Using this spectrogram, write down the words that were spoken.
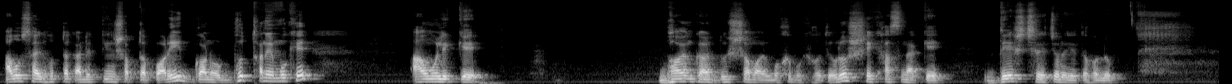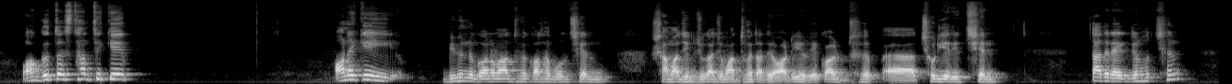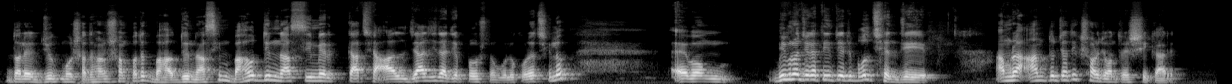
আবু সাইদ হত্যাকাণ্ডের তিন সপ্তাহ পরেই গণ অভ্যুত্থানের মুখে আওয়ামী লীগকে ভয়ঙ্কর দুঃসময়ের মুখোমুখি হতে হলো। শেখ হাসিনাকে দেশ ছেড়ে চলে যেতে হলো। অজ্ঞাত স্থান থেকে অনেকেই বিভিন্ন গণমাধ্যমে কথা বলছেন, সামাজিক যোগাযোগ মাধ্যমে তাদের অডিও রেকর্ড ছড়িয়ে দিচ্ছেন। তাদের একজন হচ্ছেন দলের যুগ্ম সাধারণ সম্পাদক বাহাউদ্দিন নাসিম। বাহাউদ্দিন নাসিমের কাছে আল জাজিরা যে প্রশ্নগুলো করেছিল, এবং বিভিন্ন জায়গায় তিনি এটি বলছেন যে, আমরা আন্তর্জাতিক ষড়যন্ত্রের শিকার।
